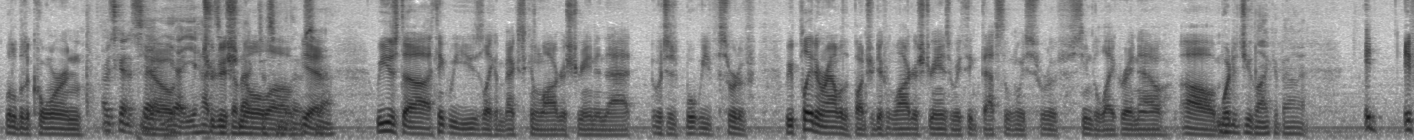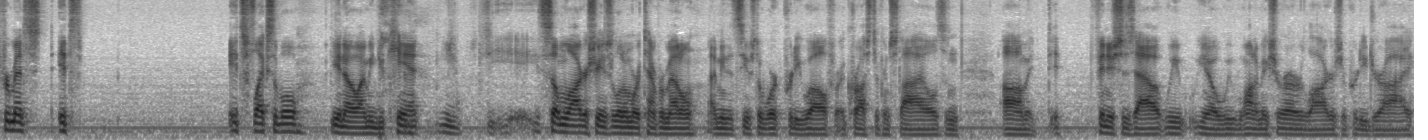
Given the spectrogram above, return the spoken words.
a little bit of corn. I was gonna say, yeah, you had to go back to traditional. some of uh, yeah. yeah. we used. Uh, I think we used like a Mexican lager strain in that, which is what we've sort of we played around with a bunch of different lager strains, and we think that's the one we sort of seem to like right now. Um, what did you like about it? it it ferments. It's it's flexible. You know, I mean, you can't. You, some lager strains are a little more temperamental. I mean, it seems to work pretty well for across different styles, and um, it, it finishes out. We you know we want to make sure our lagers are pretty dry,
